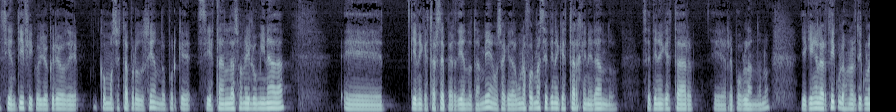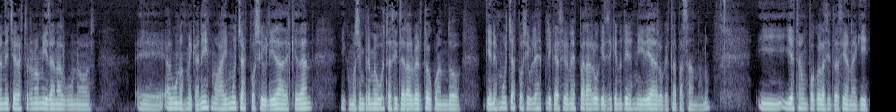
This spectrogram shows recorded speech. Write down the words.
científico, yo creo, de cómo se está produciendo, porque si está en la zona iluminada, eh, tiene que estarse perdiendo también. O sea que de alguna forma se tiene que estar generando, se tiene que estar eh, repoblando. ¿no? Y aquí en el artículo, es un artículo en Nature Astronomy, dan algunos, eh, algunos mecanismos, hay muchas posibilidades que dan. Y como siempre me gusta citar Alberto, cuando tienes muchas posibles explicaciones para algo, quiere decir que no tienes ni idea de lo que está pasando. ¿no? Y, esta es un poco la situación aquí.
